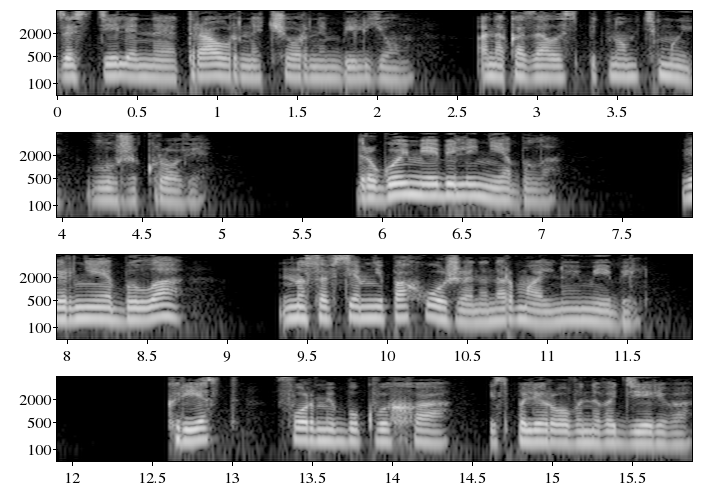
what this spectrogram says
застеленная траурно-черным бельем. Она казалась пятном тьмы в луже крови. Другой мебели не было. Вернее, была — но совсем не похожая на нормальную мебель. Крест в форме буквы «Х» из полированного дерева,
